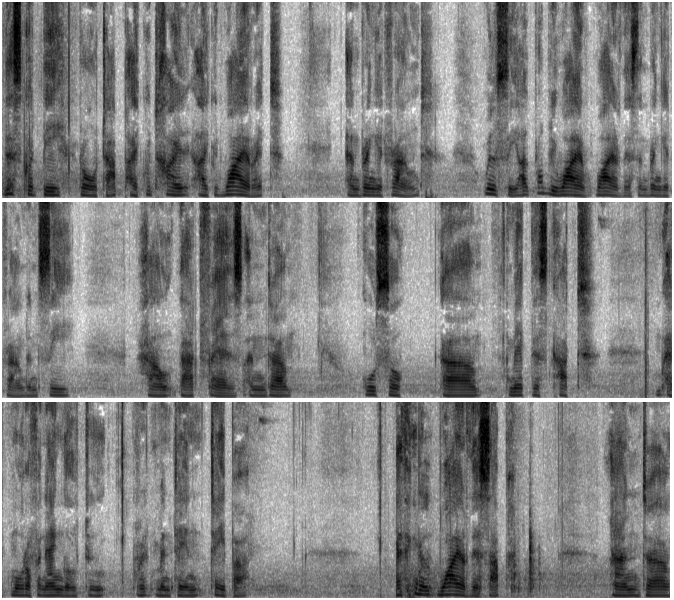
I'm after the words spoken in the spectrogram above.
This could be brought up. I could hide, I could wire it and bring it round. We'll see. I'll probably wire wire this and bring it round and see how that fares, and um, also uh, make this cut at more of an angle to maintain taper. I think we'll wire this up, and uh,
